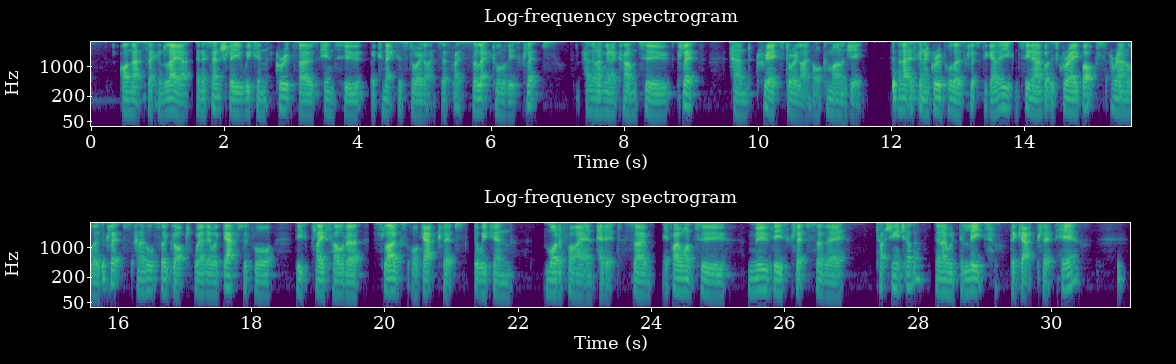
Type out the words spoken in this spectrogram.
on that second layer, then essentially we can group those into a connected storyline. So if I select all of these clips, and then I'm going to come to Clip and Create Storyline, or Command and G and that is going to group all those clips together. You can see now I've got this grey box around all those clips and I've also got where there were gaps before these placeholder slugs or gap clips that we can modify and edit. So if I want to move these clips so they're touching each other, then I would delete the gap clip here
